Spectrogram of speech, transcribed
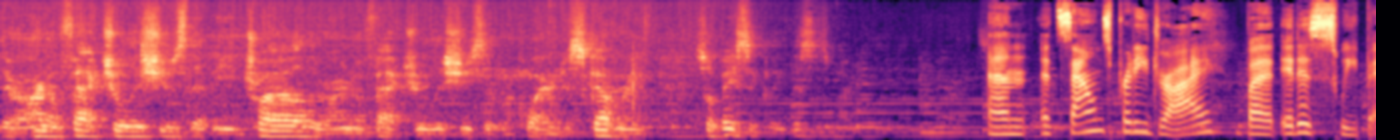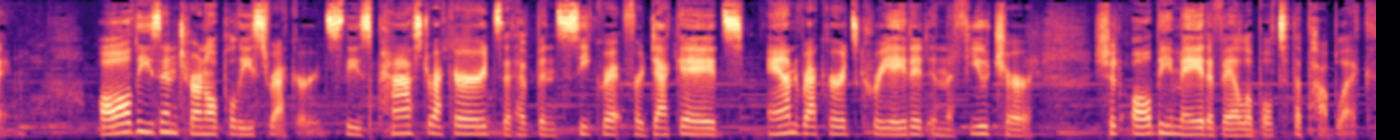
There are no factual issues that need trial, there are no factual issues that require discovery. So basically, this is my ruling And it sounds pretty dry, but it is sweeping. All these internal police records, these past records that have been secret for decades, and records created in the future, should all be made available to the public.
